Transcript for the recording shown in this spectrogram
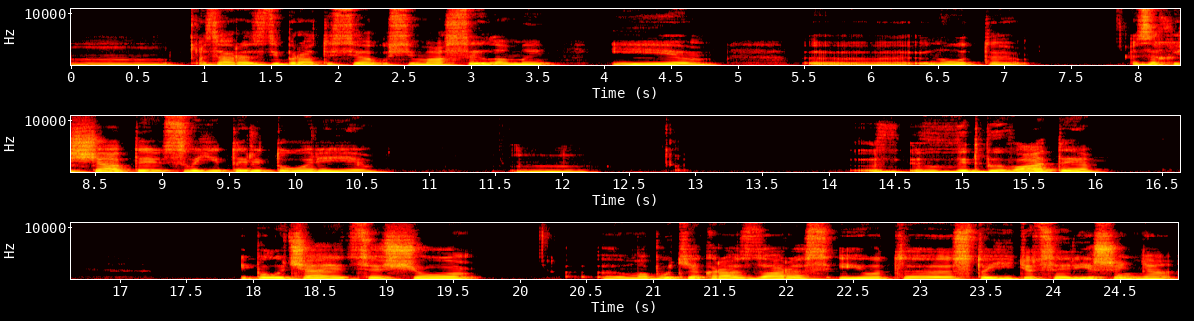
м, зараз зібратися усіма силами і е, ну, от, е, захищати свої території. Відбивати. І виходить, що, е, мабуть, якраз зараз і от е, стоїть оце рішення,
